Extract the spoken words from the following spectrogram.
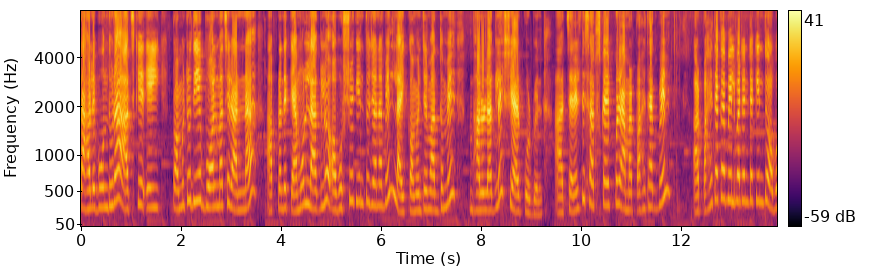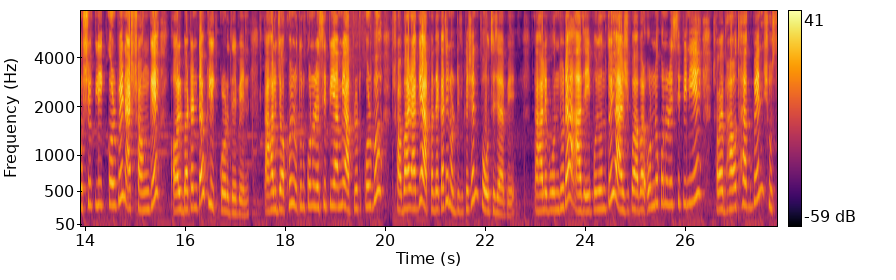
তাহলে বন্ধুরা, আজকের এই টমেটো দিয়ে বল মাছের রান্না আপনাদের কেমন লাগল অবশ্যই কিন্তু জানাবেন লাইক কমেন্টের মাধ্যমে ভালো লাগলে শেয়ার করবেন। আর চ্যানেলটি সাবস্ক্রাইব করে আমার পাশে থাকবেন। আর পাশে থাকা বেল বাটনটা কিন্তু অবশ্যই ক্লিক করবেন আর সঙ্গে অল বাটনটাও ক্লিক করে দেবেন। তাহলে যখন নতুন কোনো রেসিপি আমি আপলোড করব, সবার আগে আপনাদের কাছে নোটিফিকেশান পৌঁছে যাবে। তাহলে বন্ধুরা, আজ এই পর্যন্তই। আসব আবার অন্য কোনো রেসিপি নিয়ে। সবাই ভালো থাকবেন, সুস্থ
